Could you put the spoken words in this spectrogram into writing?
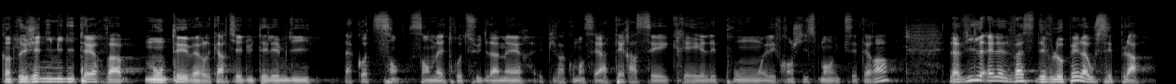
quand le génie militaire va monter vers le quartier du Télémli, la côte 100, 100 mètres au-dessus de la mer, et puis va commencer à terrasser, créer les ponts et les franchissements, etc. La ville, elle, elle va se développer là où c'est plat.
